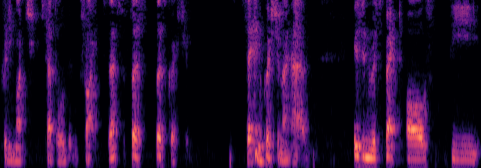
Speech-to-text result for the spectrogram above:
pretty much settled and tried? So that's the first first question. Second question I have is in respect of the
